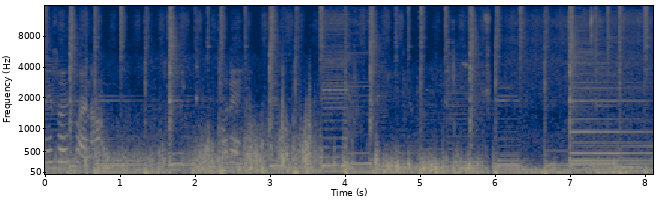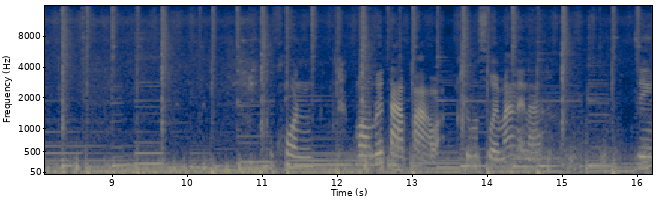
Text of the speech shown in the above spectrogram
นี้สวยๆเนาะดูดิทุกคนมองด้วยตาเปล่าอะ คือมันสวยมากเลยนะ จริง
